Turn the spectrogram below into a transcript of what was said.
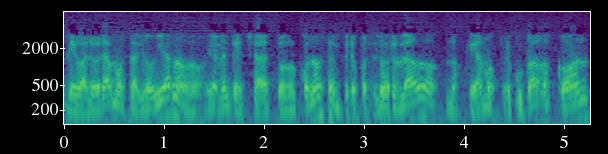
le valoramos al gobierno, obviamente ya todos conocen, pero por el otro lado nos quedamos preocupados con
